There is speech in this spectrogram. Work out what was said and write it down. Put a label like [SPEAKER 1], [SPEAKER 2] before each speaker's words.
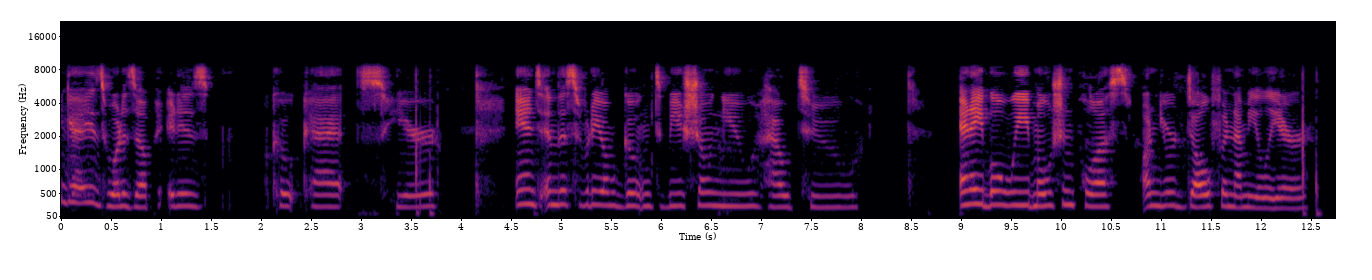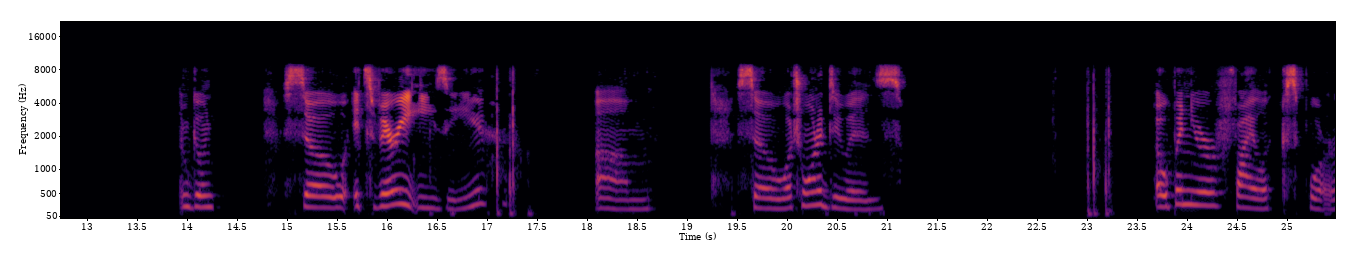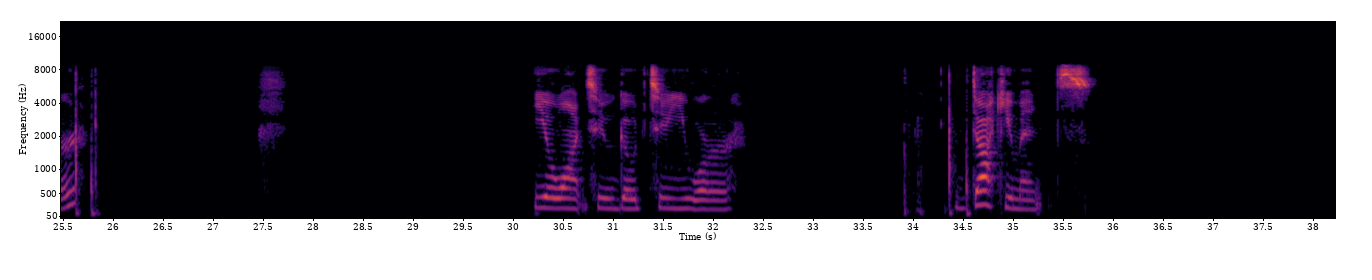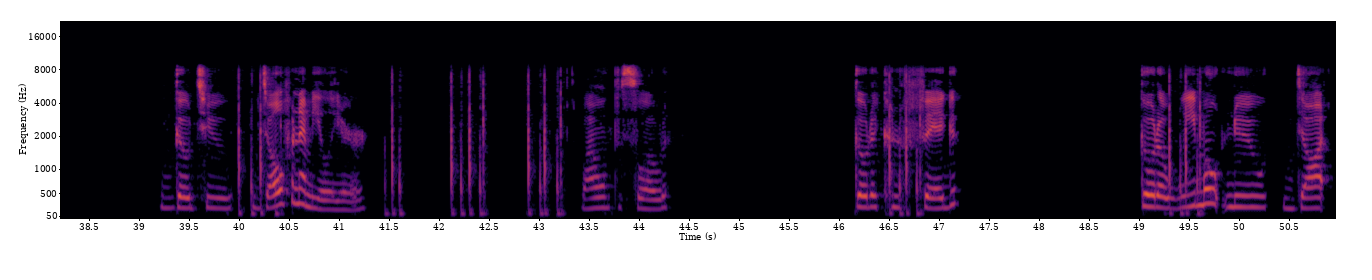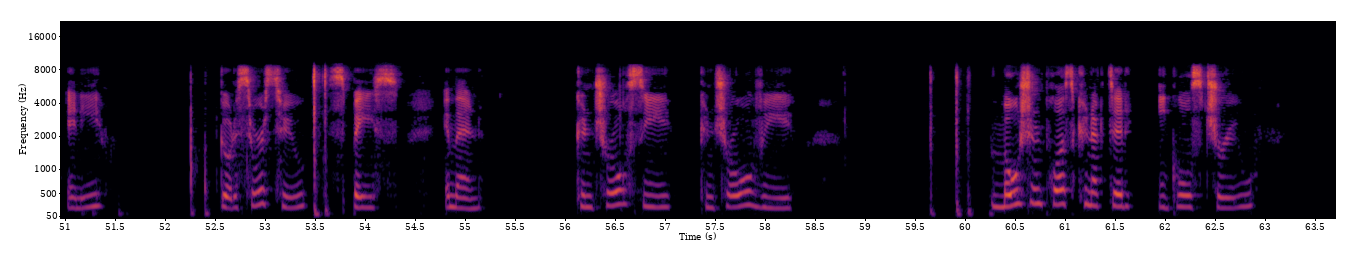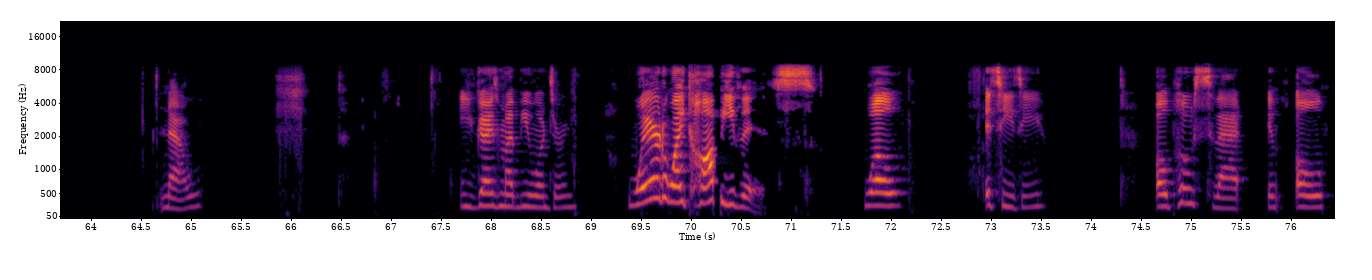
[SPEAKER 1] Hey guys, what is up? It is Coke Cats here, and in this video I'm going to be showing you how to enable Wii Motion Plus on your Dolphin emulator. I'm going, so it's very easy. Um, so what you want to do is open your File Explorer. You'll want to go to your documents. Go to Dolphin Emulator. Why won't this load? Go to config. Go to WiimoteNew.ini. Go to source 2, space, and then control C, control V, motion plus connected equals true. Now, you guys might be wondering, where do I copy this? Well, it's easy. I'll post that and I'll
